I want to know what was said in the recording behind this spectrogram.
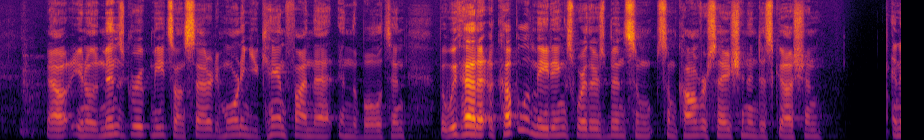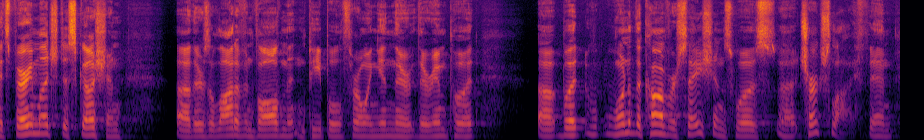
Now, you know, the men's group meets on Saturday morning. You can find that in the bulletin. But we've had a, couple of meetings where there's been some, some conversation and discussion, and it's very much discussion. Uh, there's a lot of involvement in people throwing in their, their input. Uh, but one of the conversations was uh, church life and,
